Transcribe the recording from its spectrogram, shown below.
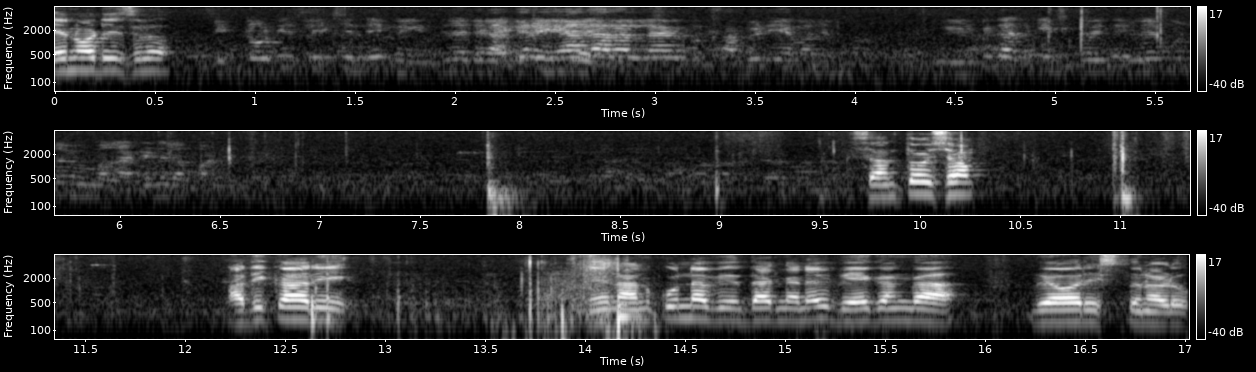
ఏ నోటీసులు? సంతోషం. అధికారి నేను అనుకున్న విధంగానే వేగంగా వ్యవహరిస్తున్నాడు.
